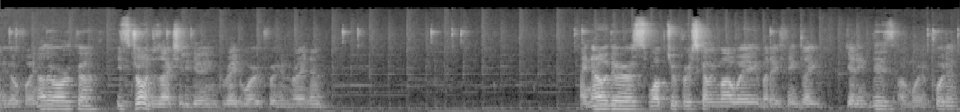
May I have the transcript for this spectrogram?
Gonna go for another Orca. His drone is actually doing great work for him right now. I know there are swap troopers coming my way, but I think like getting these are more important.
